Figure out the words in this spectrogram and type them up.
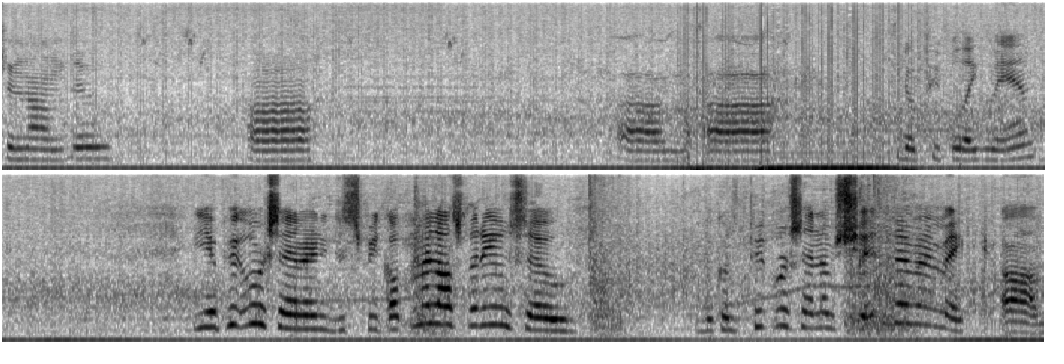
Fernando, uh um uh you know people like them. Yeah, people were saying I need to speak up in my last video, so because people are saying I'm shitting down my mic, um,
